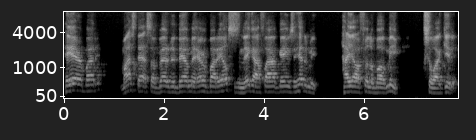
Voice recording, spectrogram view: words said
hey everybody, my stats are better than damn near everybody else's, and they got five games ahead of me. How y'all feel about me? So I get it.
